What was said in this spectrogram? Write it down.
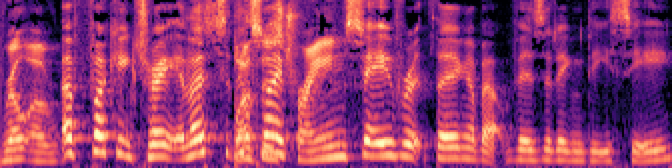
rail, uh, a fucking train. And that's that's Buses, my trains. favorite thing about visiting DC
